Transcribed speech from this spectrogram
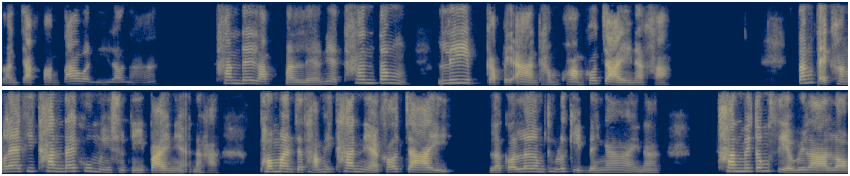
หลังจากฟังต้าวันนี้แล้วนะ ท่านได้รับมันแล้วเนี่ยท่านต้องรีบกลับไปอ่านทำความเข้าใจนะคะ ตั้งแต่ครั้งแรกที่ท่านได้คู่มือชุดนี้ไปเนี่ยนะคะ เพราะมันจะทำให้ท่านเนี่ยเข้าใจ แล้วก็เริ่มธุรกิจได้ง่ายนะ ท่านไม่ต้องเสียเวลาลอง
